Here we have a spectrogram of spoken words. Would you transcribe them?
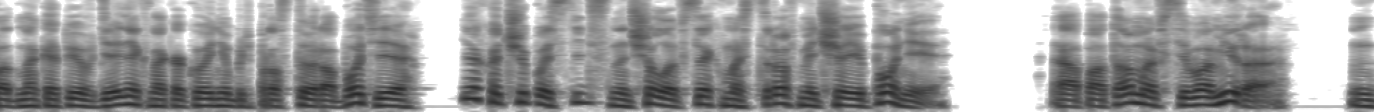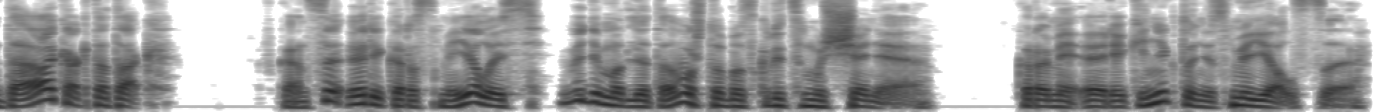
Поднакопив денег на какой-нибудь простой работе, я хочу посетить сначала всех мастеров меча Японии, а потом и всего мира. Да, как-то так». В конце Эрика рассмеялась, видимо, для того, чтобы скрыть смущение. Кроме Эрики никто не смеялся.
